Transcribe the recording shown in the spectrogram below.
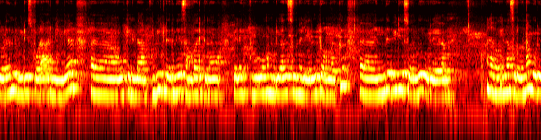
தொடர்ந்து வீடியோஸ் போட ஆரம்பிங்க. ஓகேங்களா? வீட்டில் இருந்தே சம்பாதிக்கணும். விலைக்கு போக முடியாத சூழ்நிலை இருக்கிறவங்களுக்கு இந்த வீடியோஸ் வந்து ஒரு என்ன சொல்கிறதுன்னா ஒரு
